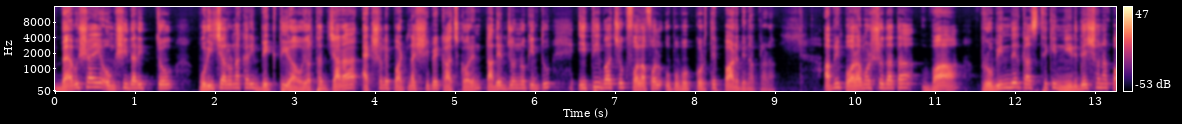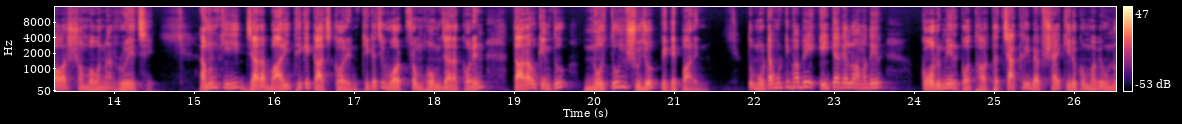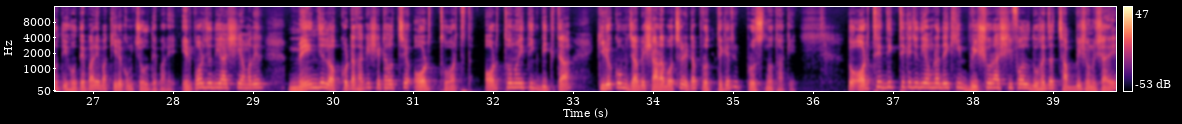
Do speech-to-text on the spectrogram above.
ব্যবসায়ে অংশীদারিত্ব, পরিচালনাকারী ব্যক্তিরাও, অর্থাৎ যারা একসঙ্গে পার্টনারশিপে কাজ করেন, তাদের জন্য কিন্তু ইতিবাচক ফলাফল উপভোগ করতে পারবেন আপনারা। আপনি পরামর্শদাতা বা প্রবীণদের কাছ থেকে নির্দেশনা পাওয়ার সম্ভাবনা রয়েছে। এমনকি যারা বাড়ি থেকে কাজ করেন, ঠিক আছে ওয়ার্ক ফ্রম হোম যারা করেন, তারাও কিন্তু নতুন সুযোগ পেতে পারেন। তো মোটামুটিভাবে এইটা গেল আমাদের কর্মের কথা, অর্থাৎ চাকরি ব্যবসায় কীরকমভাবে উন্নতি হতে পারে বা কীরকম চলতে পারে। এরপর যদি আসি আমাদের মেইন যে লক্ষ্যটা থাকে, সেটা হচ্ছে অর্থ, অর্থাৎ অর্থনৈতিক দিকটা কীরকম যাবে সারা বছর, এটা প্রত্যেকের প্রশ্ন থাকে। তো অর্থের দিক থেকে যদি আমরা দেখি বৃষ রাশিফল দু হাজার ছাব্বিশ অনুসারে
